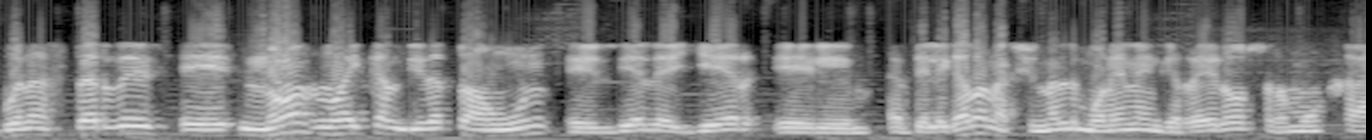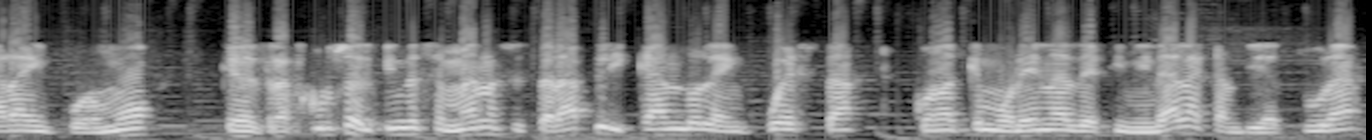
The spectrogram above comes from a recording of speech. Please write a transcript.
Buenas tardes. Eh, no, no hay candidato aún. El día de ayer, el, delegado nacional de Morena en Guerrero, Salomón Jara, informó que en el transcurso del fin de semana se estará aplicando la encuesta con la que Morena definirá la candidatura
